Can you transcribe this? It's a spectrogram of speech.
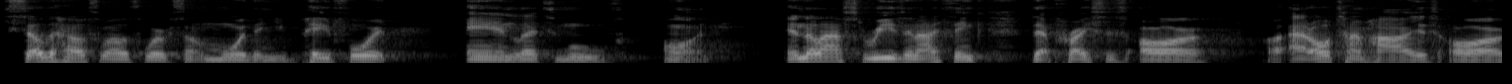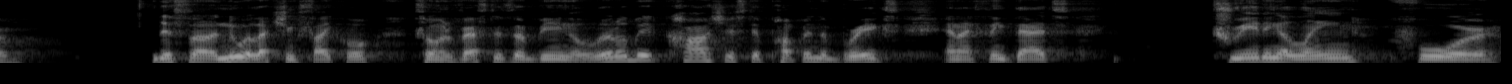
Sell the house while it's worth something more than you paid for it, and let's move on. And the last reason I think that prices are at all time highs are this uh, new election cycle. So investors are being a little bit cautious. They're pumping the brakes. And I think that's creating a lane for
